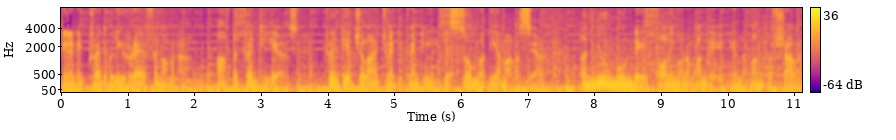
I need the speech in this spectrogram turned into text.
in an incredibly rare phenomena. After 20 years, 20th July 2020 is Somvati Amavasya, a new moon day falling on a Monday in the month of Shravan.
